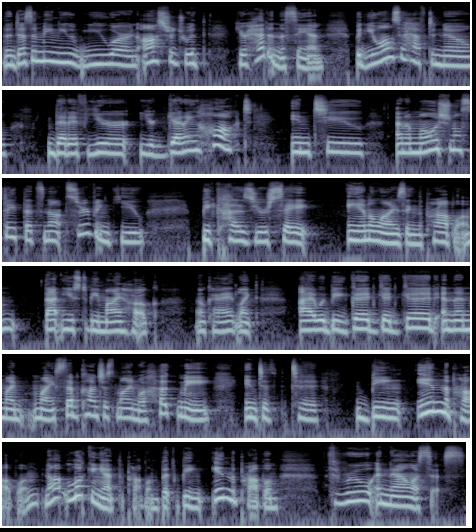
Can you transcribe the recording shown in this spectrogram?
That doesn't mean you you are an ostrich with your head in the sand, but you also have to know that if you're you're getting hooked into an emotional state that's not serving you because you're say analyzing the problem, that used to be my hook, okay? Like I would be good, good, good, and then my my subconscious mind will hook me into to being in the problem, not looking at the problem, but being in the problem through analysis.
